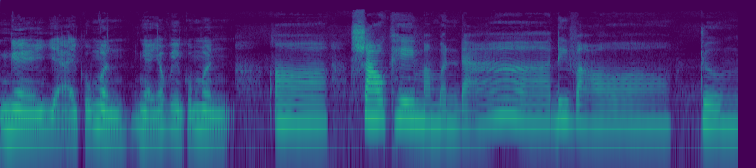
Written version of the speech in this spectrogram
nghề dạy của mình, nghề giáo viên của mình uh, sau khi mà mình đã ờ, đi vào ờ, trường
